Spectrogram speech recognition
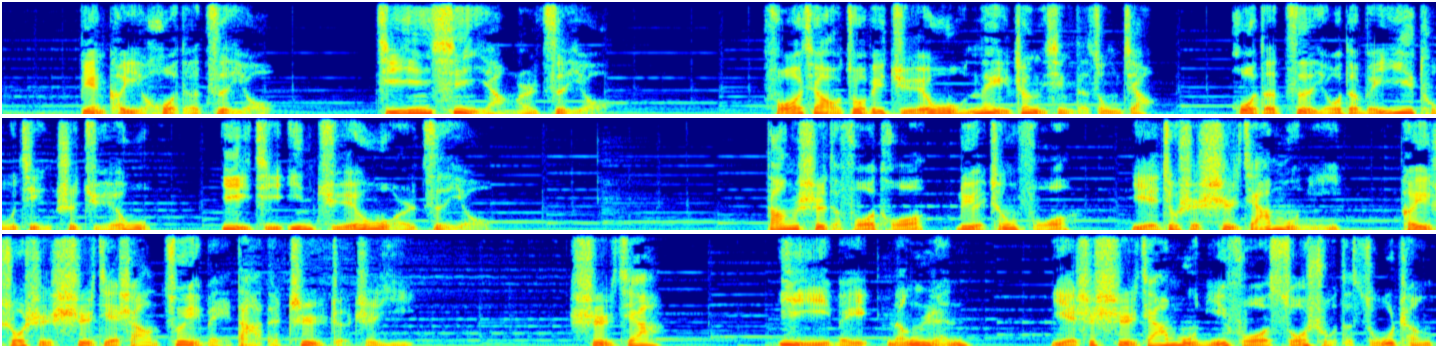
便可以获得自由，即因信仰而自由。佛教作为觉悟内证性的宗教，获得自由的唯一途径是觉悟，亦即因觉悟而自由。当世的佛陀。略称佛，也就是释迦牟尼，可以说是世界上最伟大的智者之一。释迦，意义为能人，也是释迦牟尼佛所属的俗称。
